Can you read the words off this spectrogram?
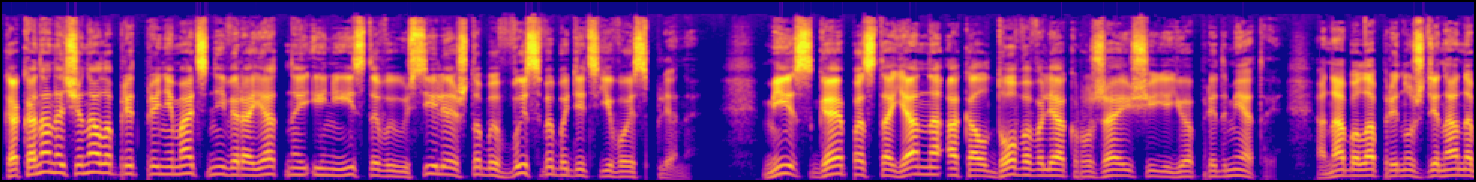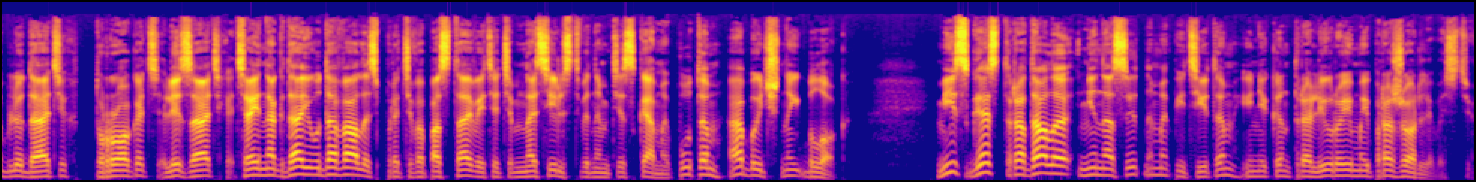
как она начинала предпринимать невероятные и неистовые усилия, чтобы высвободить его из плена. Мисс Г. постоянно околдовывали окружающие ее предметы. Она была принуждена наблюдать их, трогать, лизать, хотя иногда и удавалось противопоставить этим насильственным тискам и путам обычный блок. Мисс Г. страдала ненасытным аппетитом и неконтролируемой прожорливостью.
